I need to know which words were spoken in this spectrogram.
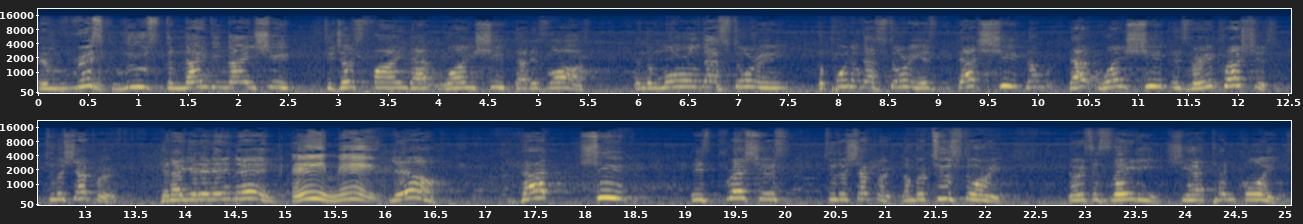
and risk lose the 99 sheep to just find that one sheep that is lost? And the moral of that story, the point of that story is that sheep, that one sheep is very precious to the shepherd. Can I get an amen? Amen. Yeah. That sheep is precious to the shepherd. Number two story. There's this lady, she had 10 coins.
